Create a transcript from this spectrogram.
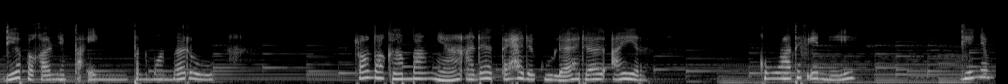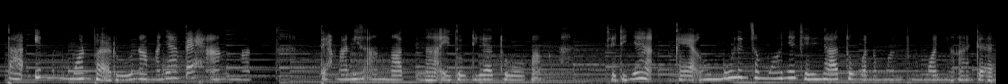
dia bakal nyiptain penemuan baru contoh gampangnya ada teh ada gula ada air. Kumulatif ini dia nyiptain penemuan baru namanya teh hangat teh manis hangat. Nah itu dia tuh mak jadinya kayak ngumpulin semuanya jadi satu penemuan-penemuan yang ada.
